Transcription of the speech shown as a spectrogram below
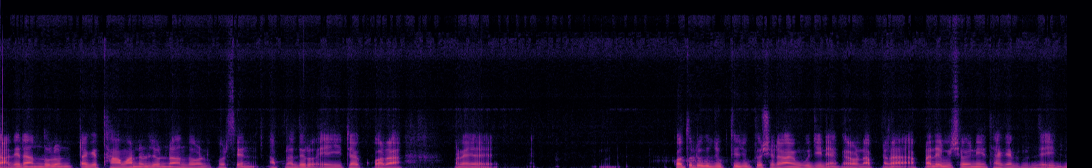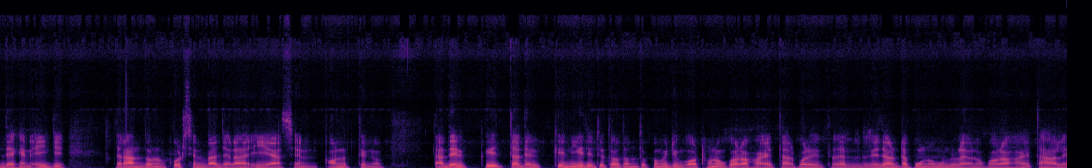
তাদের আন্দোলনটাকে থামানোর জন্য আন্দোলন করছেন, আপনাদেরও এইটা করা মানে কতটুকু যুক্তিযুক্ত সেটা আমি বুঝি না। কারণ আপনারা, আপনাদের বিষয় নিয়ে থাকেন যে দেখেন এই যে যারা আন্দোলন করছেন বা যারা ইয়ে আছেন, অনুত্তীর্ণ, তাদেরকে তাদেরকে নিয়ে যদি তদন্ত কমিটি গঠনও করা হয়, তারপরে তার রেজাল্টটা পুনর্মূল্যায়নও করা হয়, তাহলে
